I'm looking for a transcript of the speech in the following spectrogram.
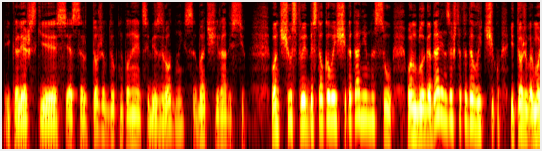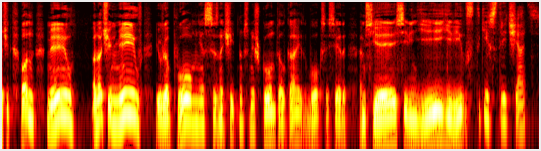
И коллежский эсэсор тоже вдруг наполняется безродной собачьей радостью. Он чувствует бестолковое щекотание в носу, он благодарен за что-то давыдчику и тоже бормочет «Он мил!» Он очень мил, и уже помня, со значительным смешком толкает в бок соседа. А мсье Севиньи явился-таки встречать.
